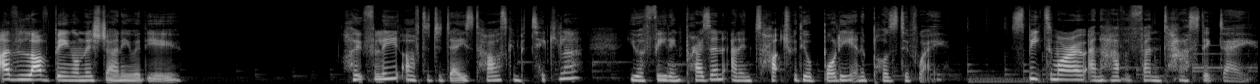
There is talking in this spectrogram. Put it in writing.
I've loved being on this journey with you. Hopefully, after today's task in particular, you are feeling present and in touch with your body in a positive way. Speak tomorrow and have a fantastic day.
